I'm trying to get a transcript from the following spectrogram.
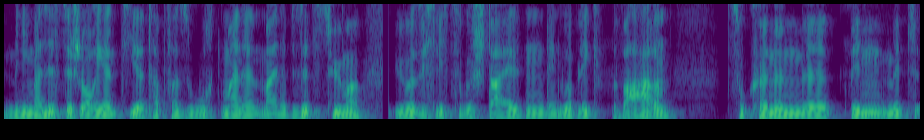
minimalistisch orientiert, habe versucht, meine, meine Besitztümer übersichtlich zu gestalten, den Überblick bewahren zu können, äh, bin mit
